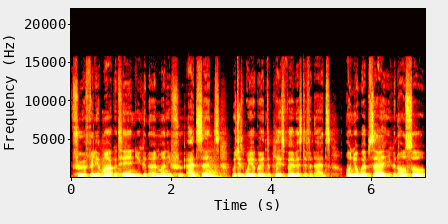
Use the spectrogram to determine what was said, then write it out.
through affiliate marketing, you can earn money through AdSense, which is where you're going to place various different ads on your website. You can also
